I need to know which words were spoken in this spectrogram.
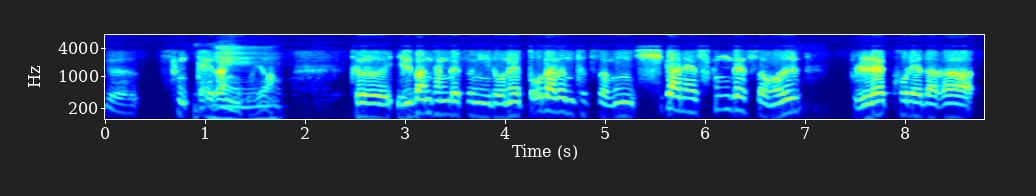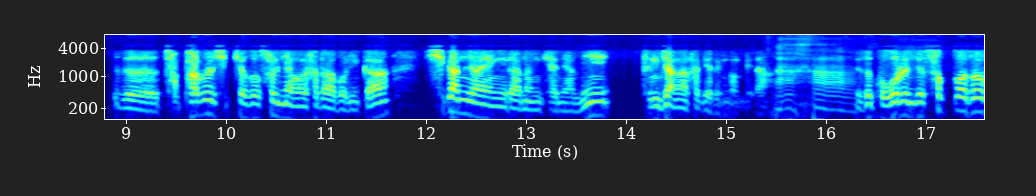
그 상, 대상이고요. 네. 그 일반 상대성 이론의 또 다른 특성인 시간의 상대성을 블랙홀에다가 그 접합을 시켜서 설명을 하다 보니까 시간 여행이라는 개념이 등장을 하게 된 겁니다. 아하. 그래서 그거를 이제 섞어서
